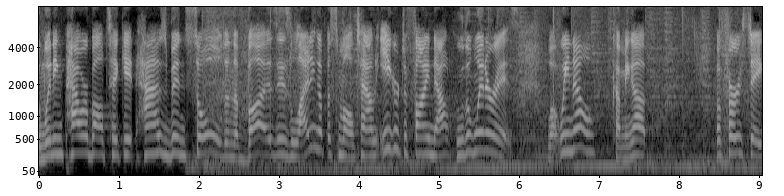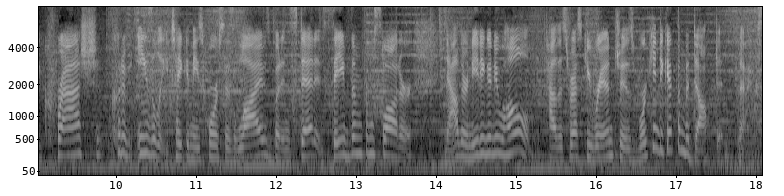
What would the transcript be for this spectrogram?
The winning Powerball ticket has been sold, and the buzz is lighting up a small town eager to find out who the winner is. What we know coming up. But first, a crash could have easily taken these horses' lives, but instead it saved them from slaughter. Now they're needing a new home. How this rescue ranch is working to get them adopted next.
